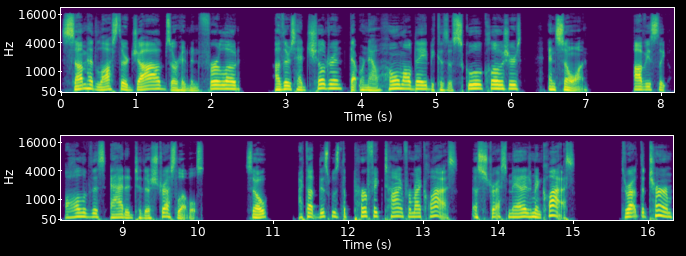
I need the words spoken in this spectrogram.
Some had lost their jobs or had been furloughed. Others had children that were now home all day because of school closures, and so on. Obviously, all of this added to their stress levels. So, I thought this was the perfect time for my class, a stress management class. Throughout the term,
